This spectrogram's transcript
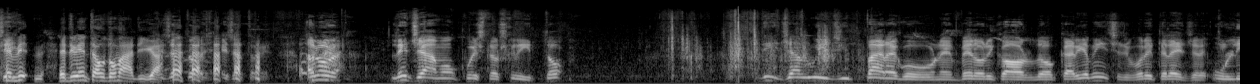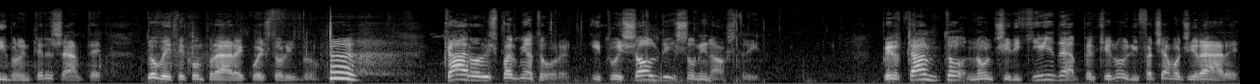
e, vi- e diventa automatica. Esattamente, esattamente. Allora, leggiamo questo scritto di Gianluigi Paragone, ve lo ricordo, cari amici, se volete leggere un libro interessante dovete comprare questo libro. Caro risparmiatore, i tuoi soldi sono i nostri. Pertanto non ci richieda perché noi li facciamo girare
